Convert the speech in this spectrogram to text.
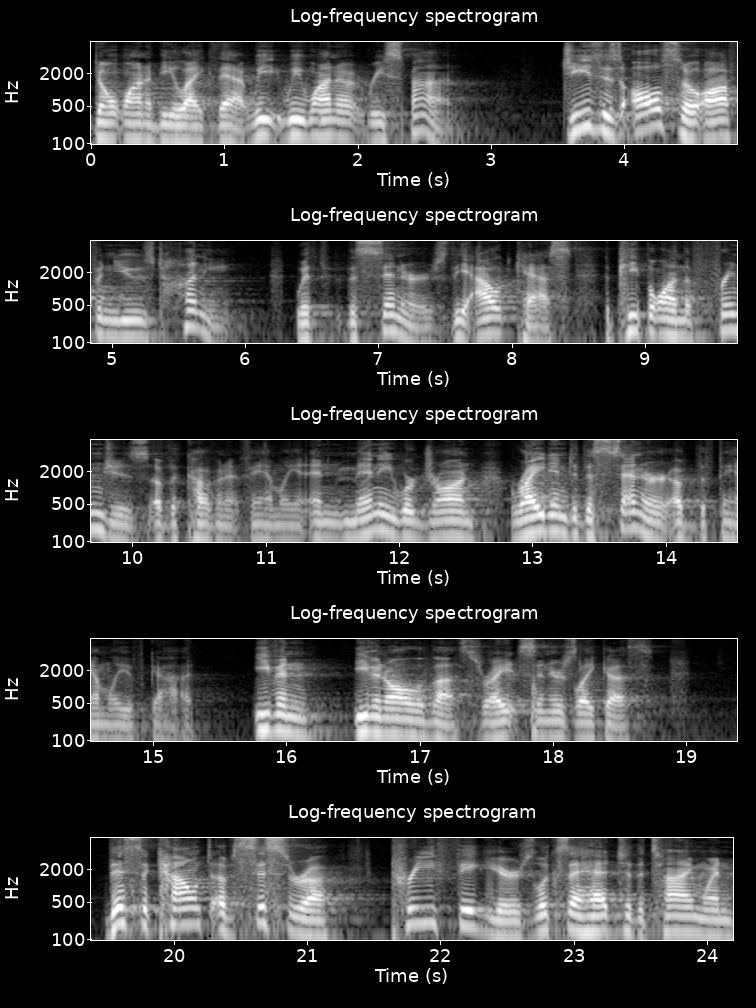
don't want to be like that. We, we want to respond. Jesus also often used honey with the sinners, the outcasts, the people on the fringes of the covenant family. And many were drawn right into the center of the family of God. Even, even all of us, right? Sinners like us. This account of Sisera prefigures, looks ahead to the time when,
